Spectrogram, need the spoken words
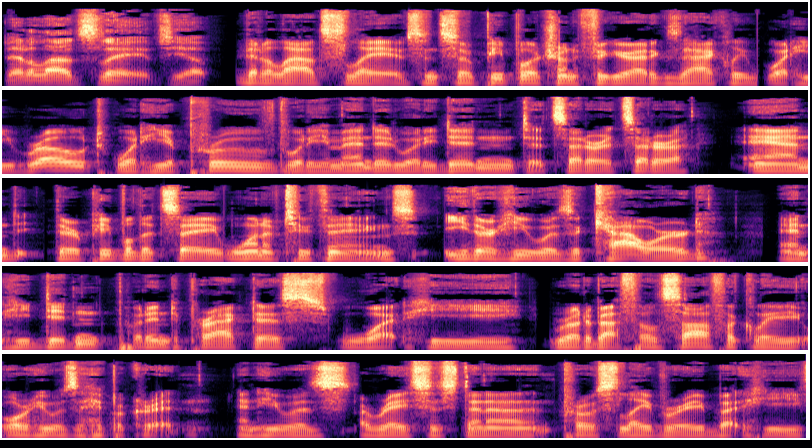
that allowed slaves, yep. That allowed slaves. And so people are trying to figure out exactly what he wrote, what he approved, what he amended, what he didn't, et cetera, et cetera. And there are people that say one of two things. Either he was a coward and he didn't put into practice what he wrote about philosophically, or he was a hypocrite and he was a racist and a pro slavery, but he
